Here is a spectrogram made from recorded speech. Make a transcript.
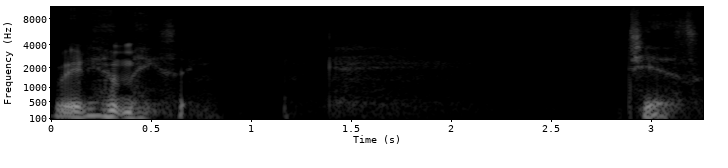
Really amazing. Cheers.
